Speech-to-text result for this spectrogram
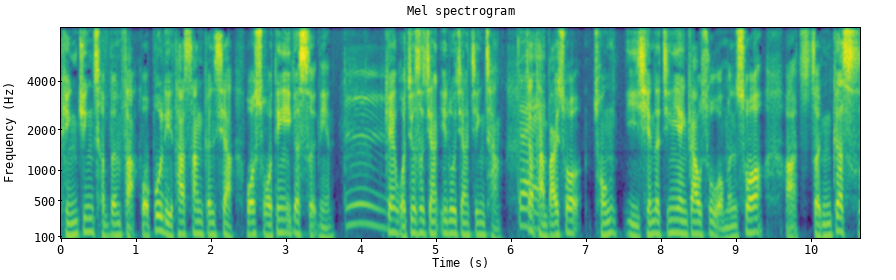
平均成本法，我不理它上跟下，我锁定一个十年。嗯，OK，我就是这样一路这样进场。对，坦白说，从以前的经验告诉我们说，啊，整个市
